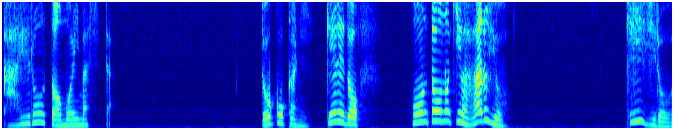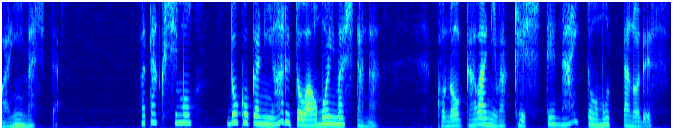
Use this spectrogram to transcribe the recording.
帰ろうと思いました。どこかにけれど本当の木はあるよ。慶次郎は言いました。私もどこかにあるとは思いましたがこの川には決してないと思ったのです。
